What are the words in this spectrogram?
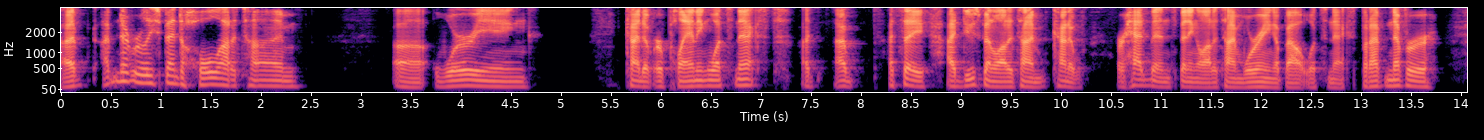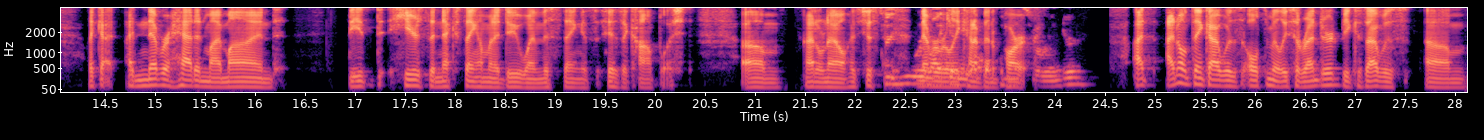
I've I've never really spent a whole lot of time uh, worrying kind of or planning what's next. I I I'd say I do spend a lot of time kind of or had been spending a lot of time worrying about what's next, but I've never like I, I never had in my mind the, the here's the next thing I'm going to do when this thing is is accomplished. Um, I don't know. It's just so never like really kind of been a part. Surrender? I I don't think I was ultimately surrendered because I was um,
